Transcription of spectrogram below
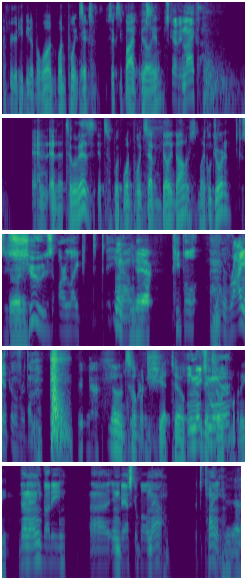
I figured he'd be number one. 1.665 billion. It's got to be Michael. And and that's who it is. It's with 1.7 billion dollars. Michael Jordan. Because his Jordan. shoes are like, t- t- you know, yeah. people riot over them Yeah. He owns so much shit too. He makes so more- much money. than anybody uh, in basketball now that's playing. Yeah.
